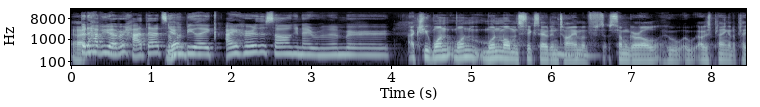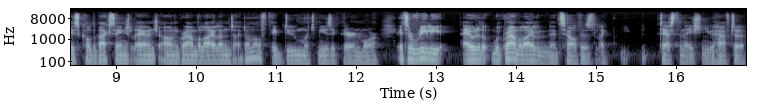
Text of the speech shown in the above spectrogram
but have you ever had that someone Uh, yeah. be like i heard the song and i remember Actually, one one one moment sticks out in time of some girl who I was playing at a place called the Backstage Lounge on Granville Island. I don't know if they do much music there anymore. It's a really out of the well, Granville Island in itself is like destination. You have to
